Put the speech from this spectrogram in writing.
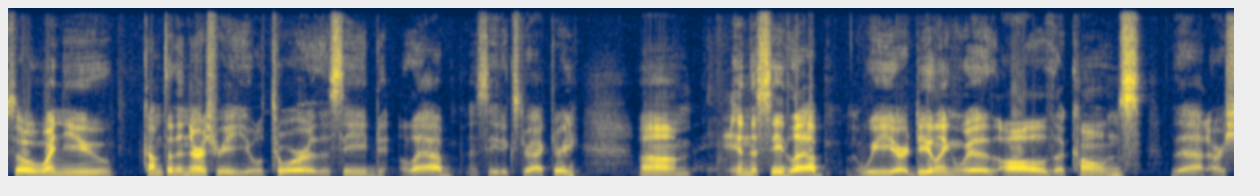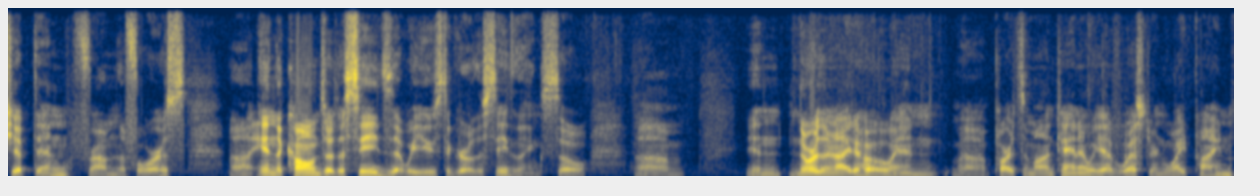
So when you come to the nursery, you'll tour the seed lab, a seed extractory. Um, in the seed lab, we are dealing with all the cones that are shipped in from the forest. Uh, in the cones are the seeds that we use to grow the seedlings. So um, in northern Idaho and uh, parts of Montana, we have western white pine.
